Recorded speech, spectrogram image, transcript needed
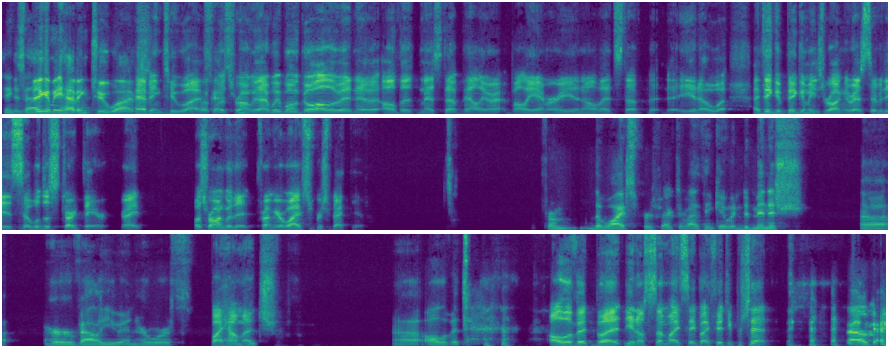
think Is that bigamy having two wives? Having two wives. Okay. What's wrong with that? We won't go all the way into all the messed up poly- polyamory and all that stuff. But you know, I think if bigamy's wrong, the rest of it is. So we'll just start there, right? What's wrong with it from your wife's perspective? from the wife's perspective, I think it would diminish uh, her value and her worth, By how much? uh, all of it. All of it, but you know, some might say by fifty percent. okay,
